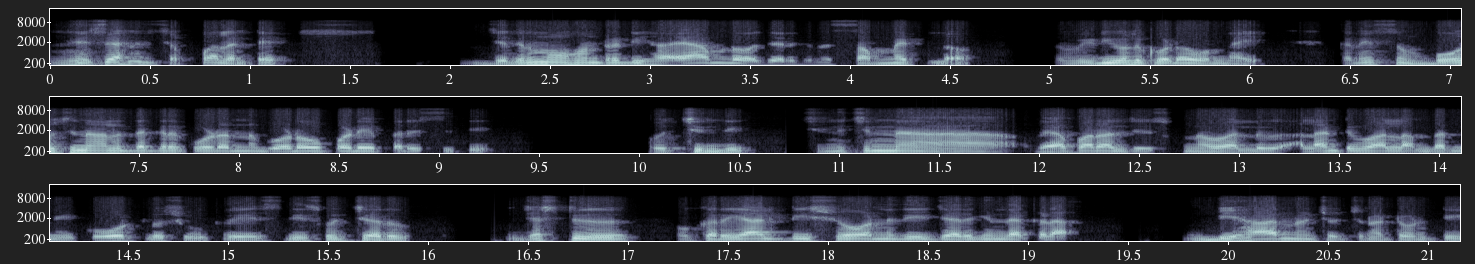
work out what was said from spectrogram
నిజానికి చెప్పాలంటే జగన్మోహన్ రెడ్డి హయాంలో జరిగిన సమ్మెట్లో వీడియోలు కూడా ఉన్నాయి. కనీసం భోజనాల దగ్గర కూడా గొడవ పడే పరిస్థితి వచ్చింది. చిన్న చిన్న వ్యాపారాలు చేసుకున్న వాళ్ళు అలాంటి వాళ్ళందరినీ కోట్లు షూట్లు వేసి తీసుకొచ్చారు. జస్ట్ ఒక రియాలిటీ షో అనేది జరిగింది అక్కడ. బీహార్ నుంచి వచ్చినటువంటి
